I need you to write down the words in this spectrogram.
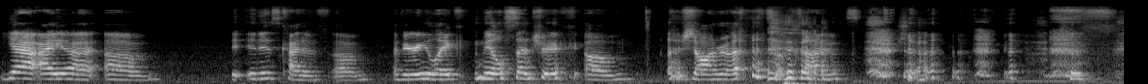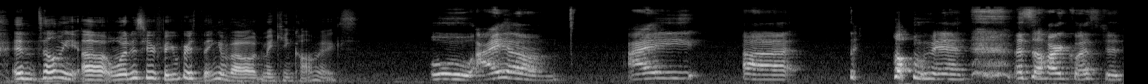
yeah, I uh, um, it, it is kind of um, a very like male centric um, genre sometimes. yeah. And tell me, uh, what is your favorite thing about making comics? Oh, I um, I uh, oh man, that's a hard question.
